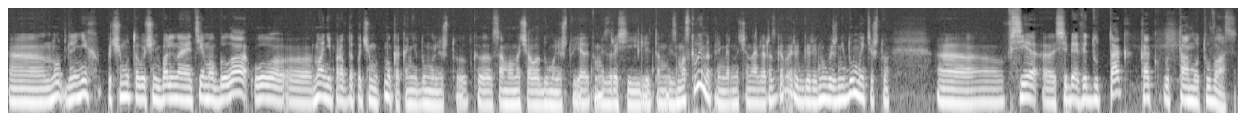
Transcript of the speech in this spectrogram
ну, для них почему-то очень больная тема была о... Ну, они, правда, почему... Ну, как они думали, что... С самого начала думали, что я там из России или там из Москвы, например, начинали разговаривать. Говорю, ну, вы же не думаете, что Э, все э, себя ведут так, как вот там вот у вас.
